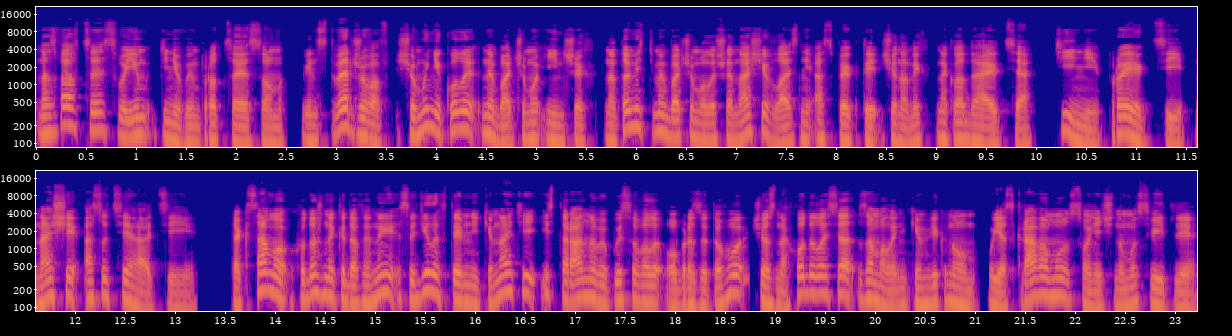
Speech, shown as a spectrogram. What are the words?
назвав це своїм тіньовим процесом. Він стверджував, що ми ніколи не бачимо інших, натомість ми бачимо лише наші власні аспекти, що на них накладаються, тіні, проекції, наші асоціації. Так само художники давнини сиділи в темній кімнаті і старанно виписували образи того, що знаходилося за маленьким вікном у яскравому сонячному світлі,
